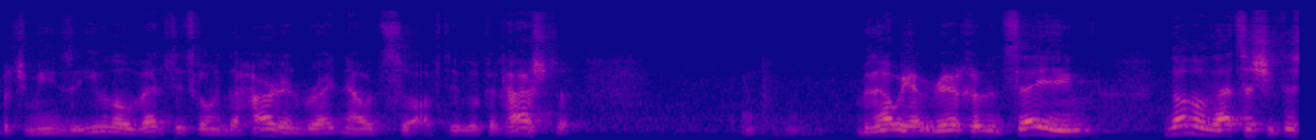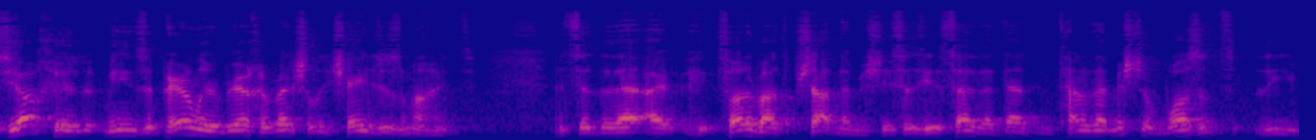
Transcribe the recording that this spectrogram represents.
which means that even though eventually it's going to harden, right now it's soft. You look at Hashta. But now we have Rabbi Yochanan saying, no, no, that's a Shittas Yachid. It means apparently Rabbi Yochanan eventually changed his mind and said that, that I, he thought about the Pshat in that Mishnah. He says he decided that that time of that Mishnah wasn't the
